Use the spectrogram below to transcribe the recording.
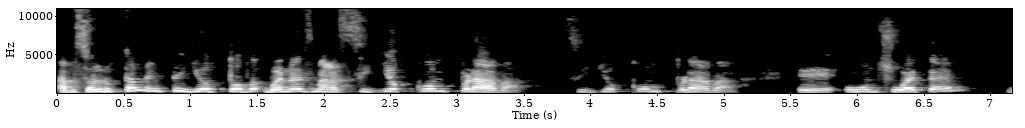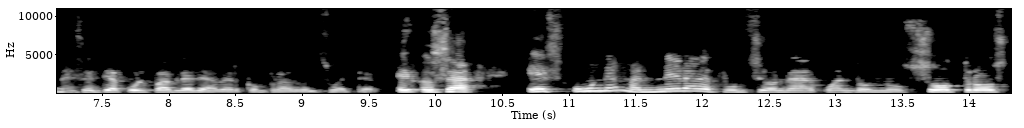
Absolutamente yo todo, bueno, es más, si yo compraba, si yo compraba eh, un suéter, me sentía culpable de haber comprado el suéter. Eh, o sea, es una manera de funcionar cuando nosotros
